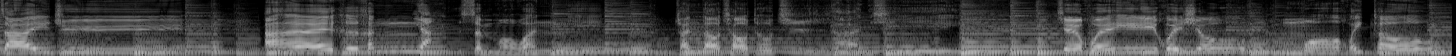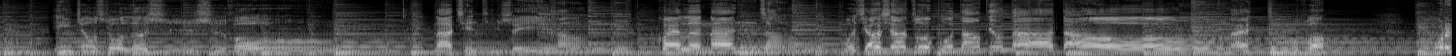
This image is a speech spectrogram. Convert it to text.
再聚。爱和恨呀，什么玩意？船到桥头自然行。且挥挥袖，莫回头。依旧说了是时候。那千金虽好，快乐难找。我小小走过当条大道。来，不错。我的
